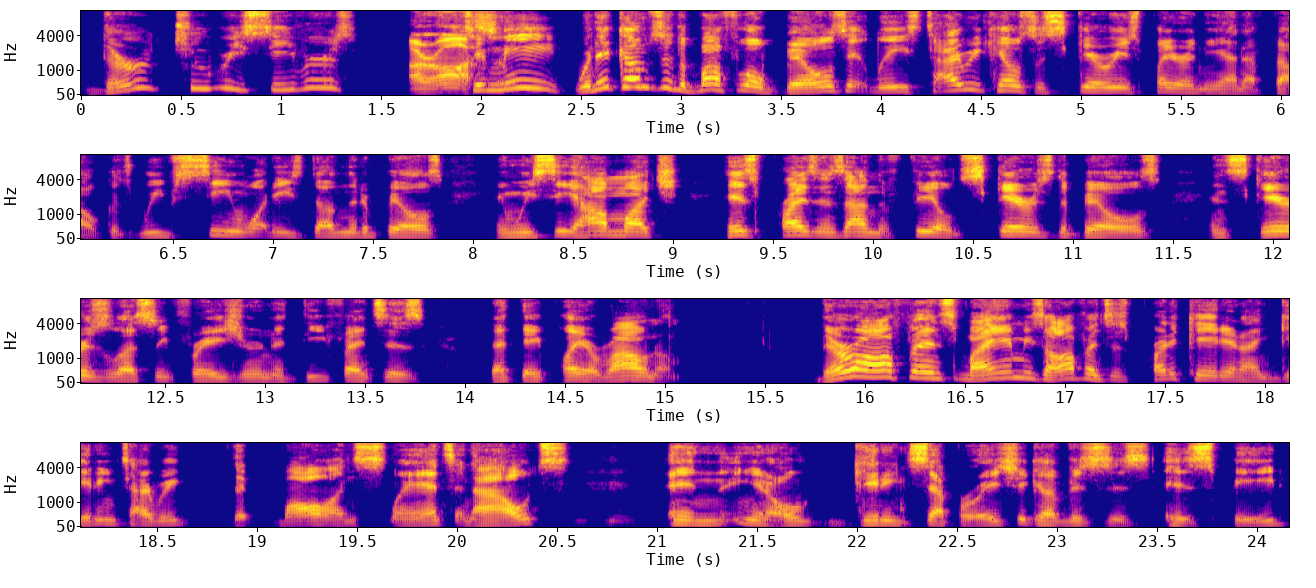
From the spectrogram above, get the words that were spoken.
their two receivers, are awesome. to me, when it comes to the Buffalo Bills, at least Tyreek Hill's the scariest player in the NFL because we've seen what he's done to the Bills, and we see how much his presence on the field scares the Bills and scares Leslie Frazier and the defenses that they play around them. Their offense, Miami's offense, is predicated on getting Tyreek the ball on slants and outs, mm-hmm. and you know getting separation because of his his speed.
